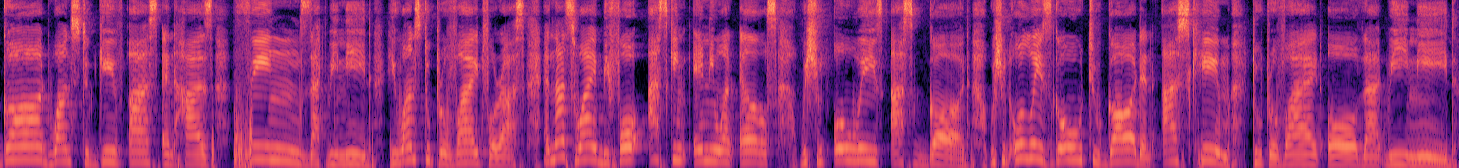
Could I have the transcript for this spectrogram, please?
God wants to give us and has things that we need. He wants to provide for us. And that's why before asking anyone else, we should always ask God. We should always go to God and ask Him to provide all that we need.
